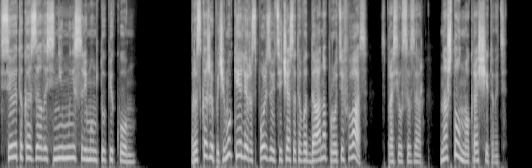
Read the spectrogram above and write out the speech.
Все это казалось немыслимым тупиком. «Расскажи, почему Келлер использует сейчас этого Дана против вас?» – спросил Сезар. «На что он мог рассчитывать?»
